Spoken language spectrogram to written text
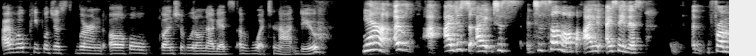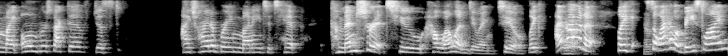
I hope people just learned a whole bunch of little nuggets of what to not do. Yeah, I, I just I just to sum up, I I say this from my own perspective, just I try to bring money to tip commensurate to how well I'm doing too. Like I'm yeah. having a like yeah. so I have a baseline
